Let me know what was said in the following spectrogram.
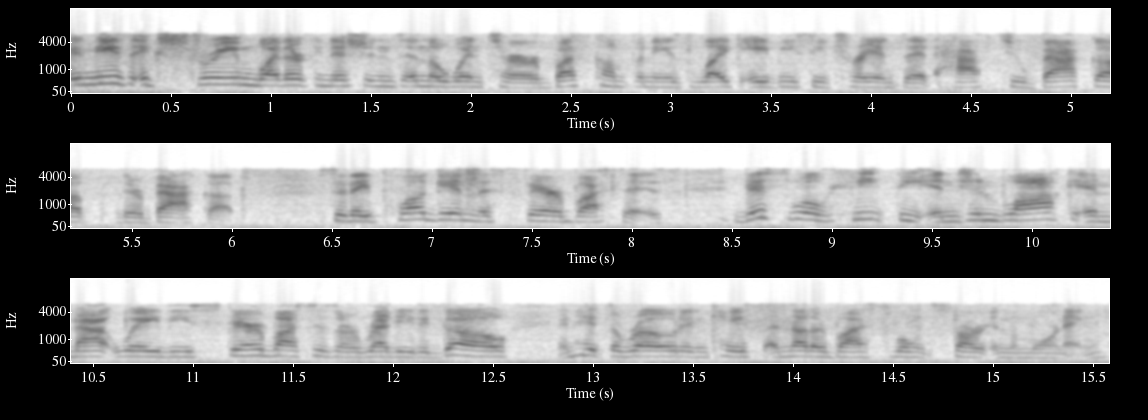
In these extreme weather conditions in the winter, bus companies like ABC Transit have to back up their backups. So they plug in the spare buses. This will heat the engine block, and that way these spare buses are ready to go and hit the road in case another bus won't start in the morning.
